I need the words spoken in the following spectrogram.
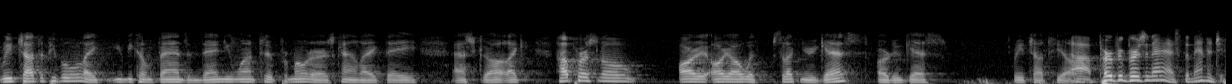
reach out to people like you become fans and then you want to promote, or it's kind of like they ask you all like how personal are are y'all with selecting your guests, or do guests reach out to y'all? Ah, perfect person to ask, the manager.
